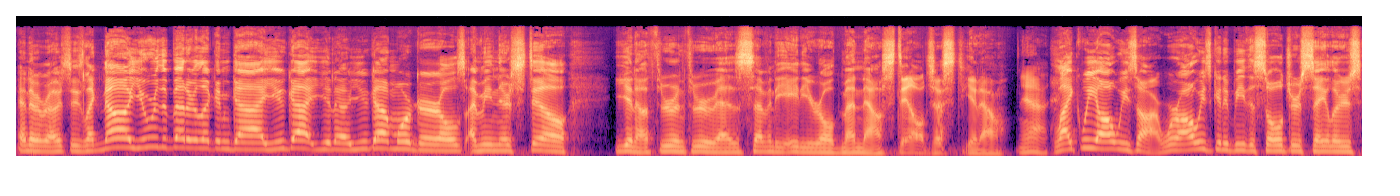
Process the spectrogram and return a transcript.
and Hiroshi's like, "No, you were the better looking guy. You got, you know, you got more girls." I mean, they're still. You know, through and through, as 70, 80 year old men now, still just, you know, Yeah. like we always are. We're always going to be the soldiers, sailors,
